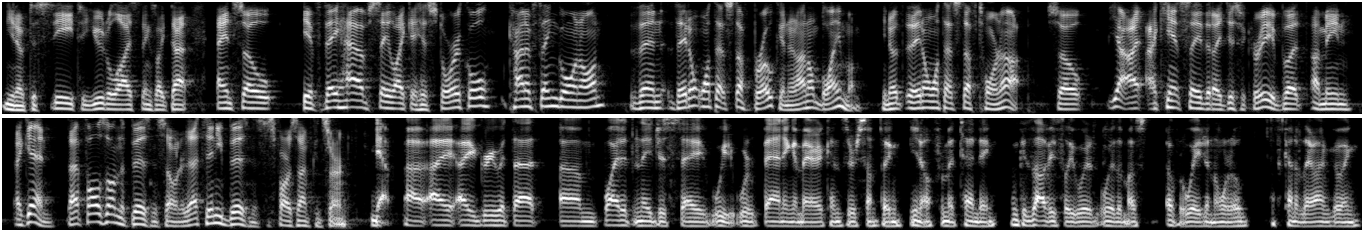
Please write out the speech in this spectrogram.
you know, to see, to utilize, things like that. And so if they have, say, like a historical kind of thing going on, then they don't want that stuff broken, and I don't blame them. You know, they don't want that stuff torn up. So yeah, I, I can't say that I disagree, but I mean, again, that falls on the business owner. That's any business as far as I'm concerned. Yeah, uh, I, I agree with that. Um, why didn't they just say we, we're banning Americans or something, you know, from attending? Because obviously we're, we're the most overweight in the world. That's kind of their ongoing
